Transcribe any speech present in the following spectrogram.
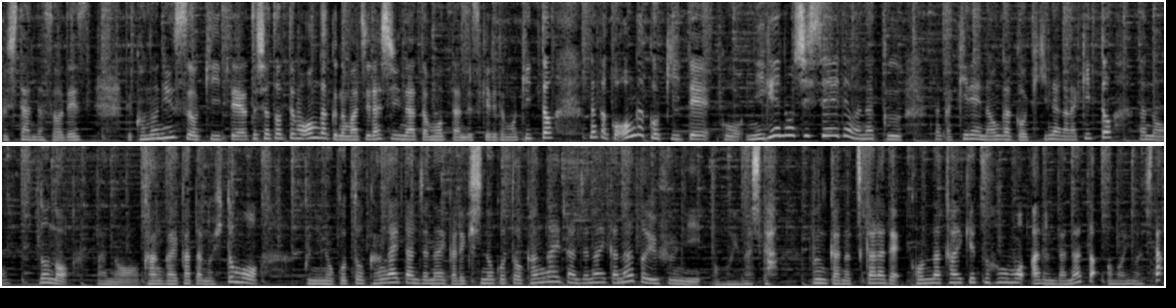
画したんだそうです。でこのニュースを聞いて私はとっても音楽の街らしいなと思ったんですけれどもきっとなんかこう音楽を聴いてこう逃げの姿勢ではなくなんか綺麗な音楽を聴きながらきっとあのどのあの考え方の人も国のことを考えたんじゃないか歴史のことを考えたんじゃないかなというふうに思いました。文化の力でこんな解決法もあるんだなと思いました。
